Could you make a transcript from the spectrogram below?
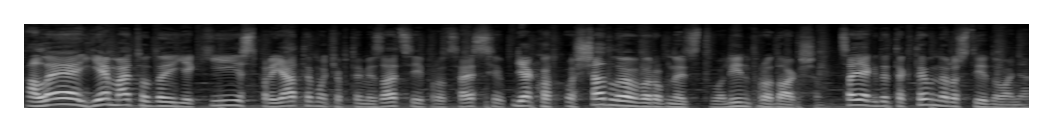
Але є методи, які сприятимуть оптимізації процесів, як от ощадливе виробництво, Lean Production. Це як детективне розслідування.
